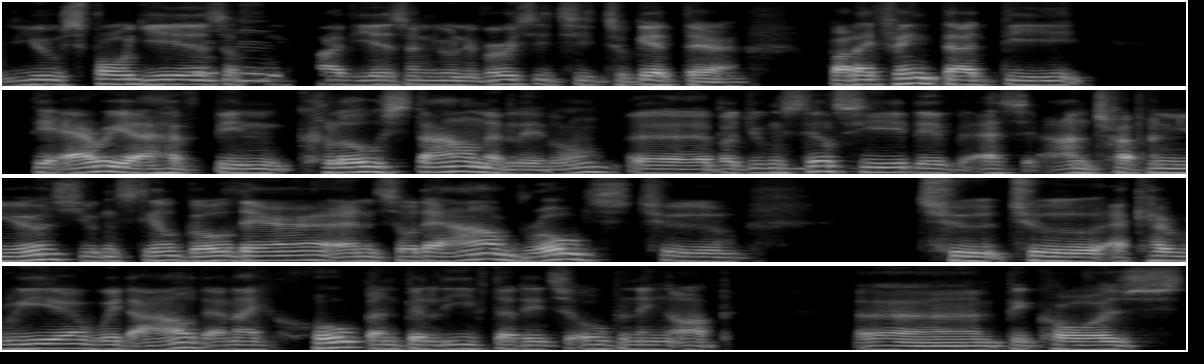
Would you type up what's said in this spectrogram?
use four years mm-hmm. or five years in university to get there? But I think that the the area have been closed down a little, uh, but you can still see it as entrepreneurs. You can still go there, and so there are roads to to to a career without. And I hope and believe that it's opening up um, because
